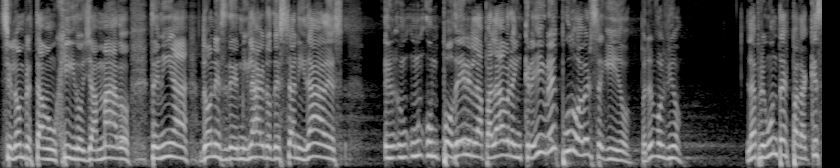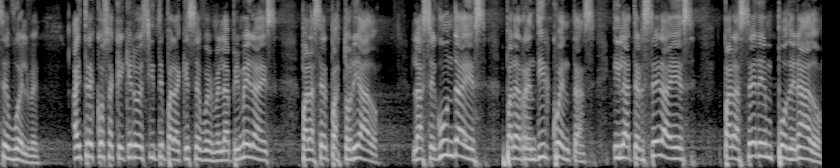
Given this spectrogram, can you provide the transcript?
Si el hombre estaba ungido, llamado, tenía dones de milagros, de sanidades, un, un poder en la palabra increíble, él pudo haber seguido, pero él volvió. La pregunta es, ¿para qué se vuelve? Hay tres cosas que quiero decirte para qué se vuelve. La primera es para ser pastoreado. La segunda es para rendir cuentas. Y la tercera es para ser empoderado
